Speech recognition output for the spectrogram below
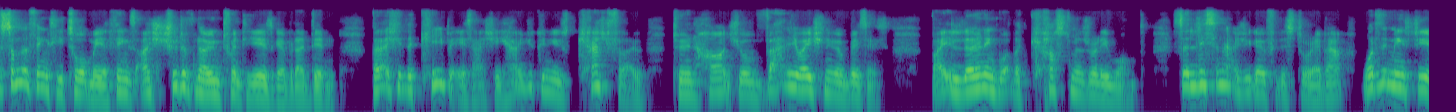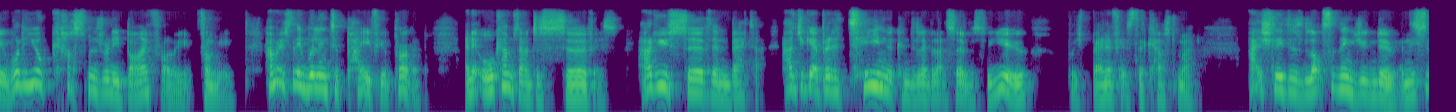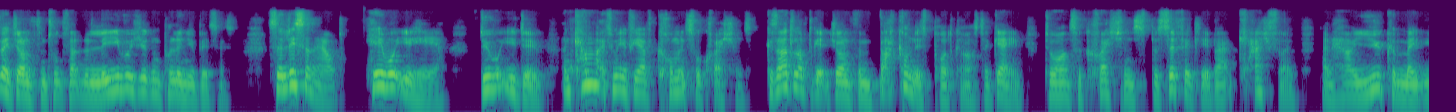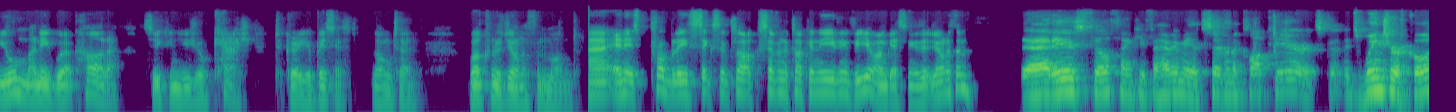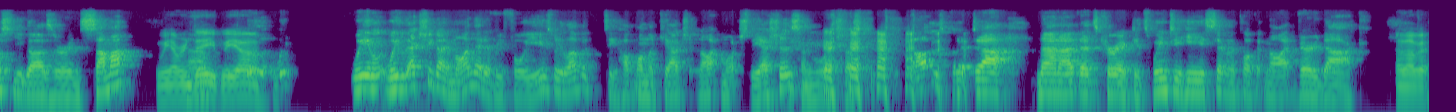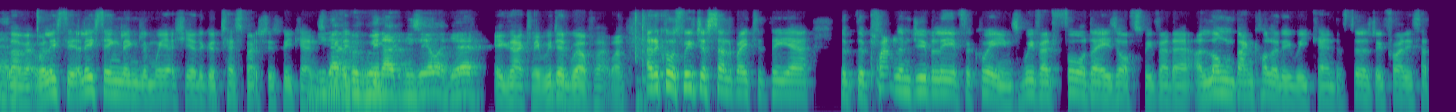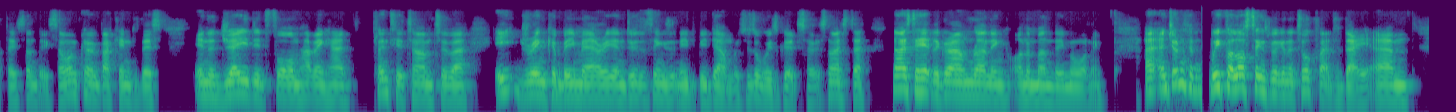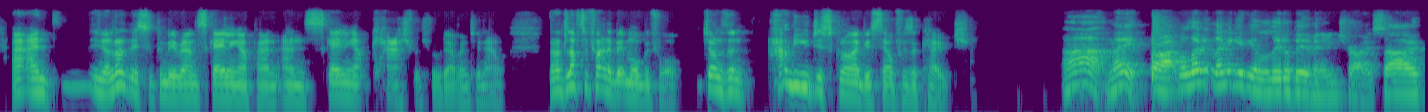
some of the things he taught me are things I should have known 20 years ago, but I didn't. But actually, the key bit is actually how you can use cash flow to enhance your valuation of your business by learning what the customers really want. So listen out as you go for this story about what does it mean to you? What do your customers really buy from you? From you? How much are they willing to pay for your product? And it all comes down to service. How do you serve them better? How do you get a better team that can deliver that service for you, which benefits the customer actually there's lots of things you can do. And this is where Jonathan talks about the levers you can pull in your business. So listen out, hear what you hear, do what you do, and come back to me if you have comments or questions, because I'd love to get Jonathan back on this podcast again to answer questions specifically about cash flow and how you can make your money work harder so you can use your cash to grow your business long term. Welcome to Jonathan Mond. Uh, and it's probably six o'clock, seven o'clock in the evening for you, I'm guessing. Is it, Jonathan? It is, Phil. Thank you for having me. It's seven o'clock here. It's it's winter, of course. You guys are in summer. We are indeed. Um, we are. We, we, we actually don't mind that every four years. We love it to hop on the couch at night and watch the Ashes and watch us. but uh, no, no, that's correct. It's winter here, seven o'clock at night, very dark. I love it, and love it. Well, at least at least England, we actually had a good Test match this weekend. You so had a good win over New Zealand, yeah. Exactly, we did well for that one. And of course, we've just celebrated the uh, the, the, platinum jubilee of the Queens. We've had four days off. So we've had a, a, long bank holiday weekend of Thursday, Friday, Saturday, Sunday. So I'm coming back into this in a jaded form, having had plenty of time to uh, eat, drink, and be merry, and do the things that need to be done, which is always good. So it's nice to nice to hit the ground running on a Monday morning. And Jonathan, we've got lots of things we're going to talk about today, um, and you know a lot of this is going to be around scaling up and and scaling up cash, which we'll delve into now. But I'd love to find a bit more before. Jonathan, how do you describe yourself as a coach? Ah, mate. All right. Well, let me, let me give you a little bit of an intro. So,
